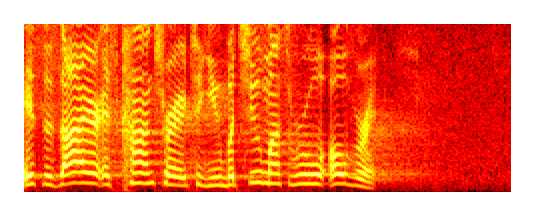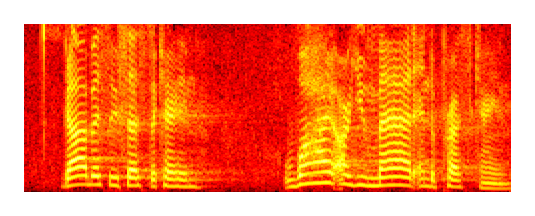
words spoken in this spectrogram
Its desire is contrary to you, but you must rule over it. God basically says to Cain, why are you mad and depressed, Cain?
